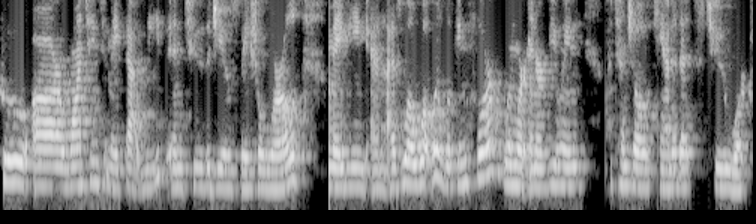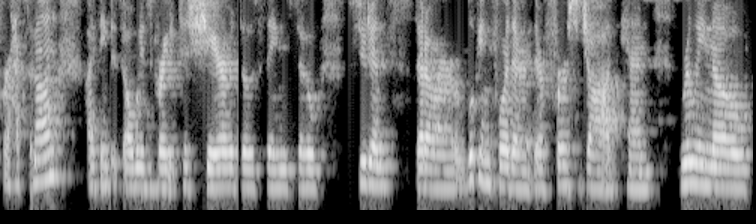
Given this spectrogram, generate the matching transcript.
who are wanting to make that leap into the geospatial world, maybe, and as well what we're looking for when we're interviewing potential candidates to work for Hexagon. I think it's always great to share those things so students that are looking for their, their first job can really know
